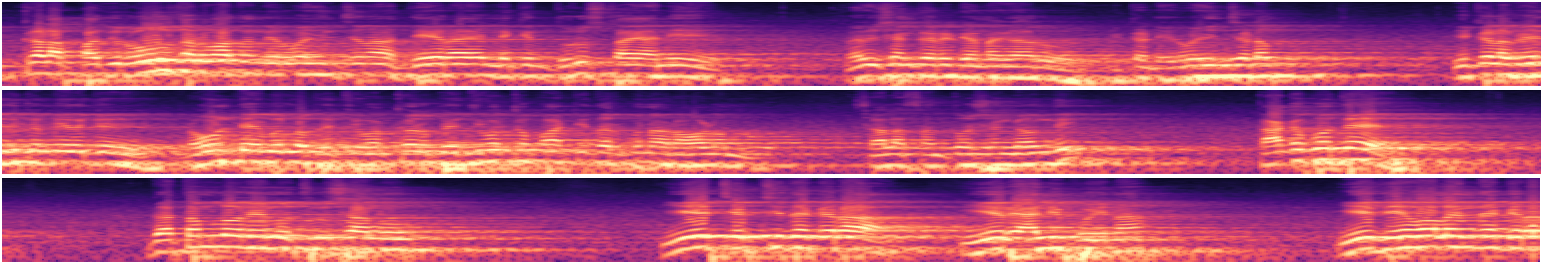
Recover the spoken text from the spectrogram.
ఇక్కడ పది రోజుల తర్వాత నిర్వహించిన దేరాయ లేకిన్ దురుస్తాయి అని రవిశంకర్ రెడ్డి అన్నగారు ఇక్కడ నిర్వహించడం ఇక్కడ వేదిక మీదకి రౌండ్ టేబుల్లో ప్రతి ఒక్కరు ప్రతి ఒక్క పార్టీ తరఫున రావడం చాలా సంతోషంగా ఉంది. కాకపోతే గతంలో నేను చూశాను ఏ చర్చి దగ్గర ఏ ర్యాలీ పోయినా ఏ దేవాలయం దగ్గర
